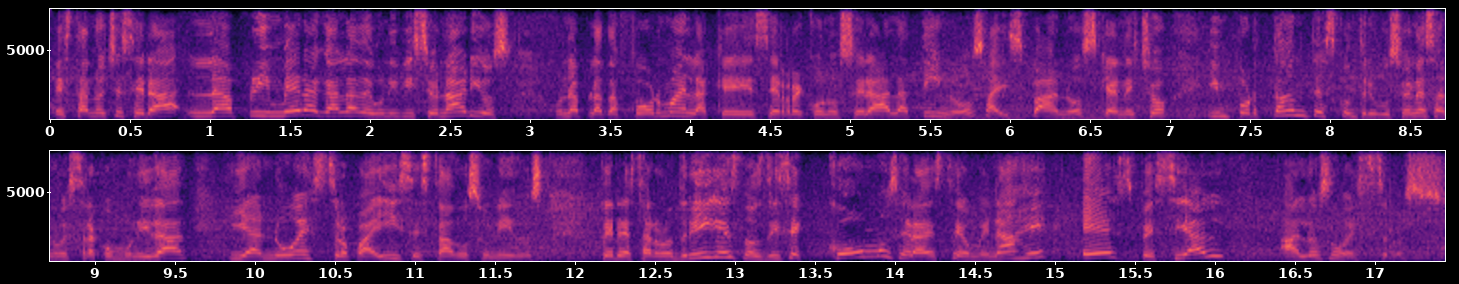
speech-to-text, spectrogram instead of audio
Esta noche será la primera gala de Univisionarios, una plataforma en la que se reconocerá a latinos, a hispanos que han hecho importantes contribuciones a nuestra comunidad y a nuestro país, Estados Unidos. Teresa Rodríguez nos dice cómo será este homenaje especial a los nuestros.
